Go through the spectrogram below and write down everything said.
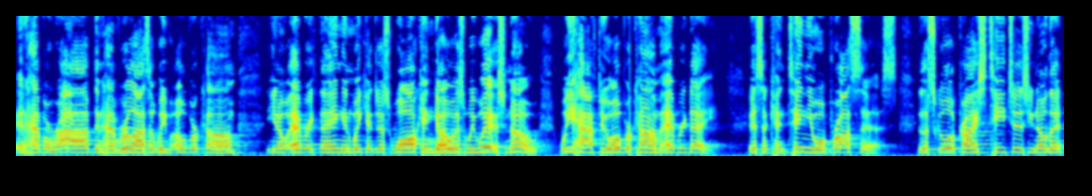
and have arrived and have realized that we've overcome you know everything and we can just walk and go as we wish. No, we have to overcome every day. It's a continual process. The School of Christ teaches, you know, that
